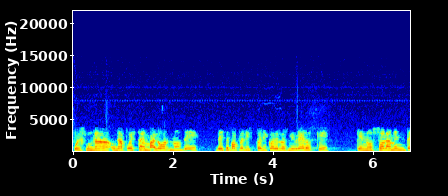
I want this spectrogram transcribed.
pues una, una puesta en valor ¿no? de, de ese papel histórico de los libreros que, que no solamente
